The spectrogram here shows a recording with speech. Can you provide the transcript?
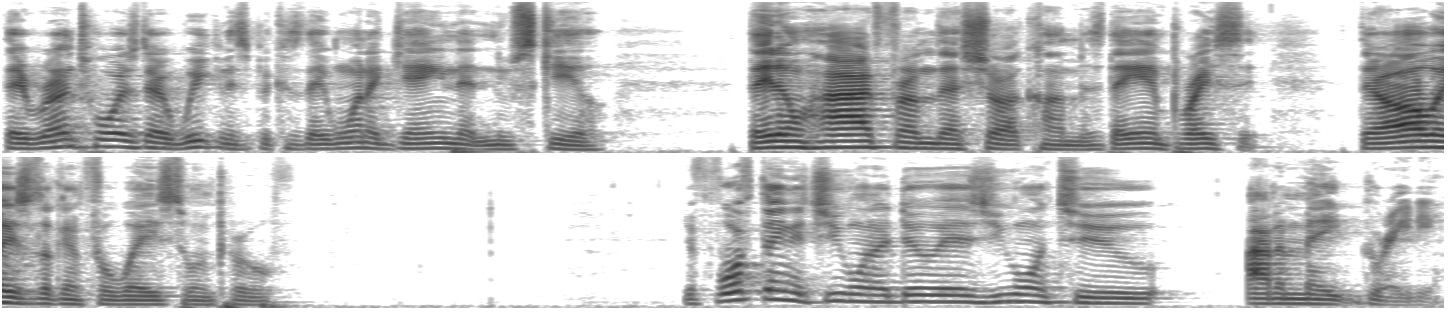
they run towards their weakness because they want to gain that new skill. They don't hide from their shortcomings, they embrace it. They're always looking for ways to improve. The fourth thing that you want to do is you want to automate grading.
